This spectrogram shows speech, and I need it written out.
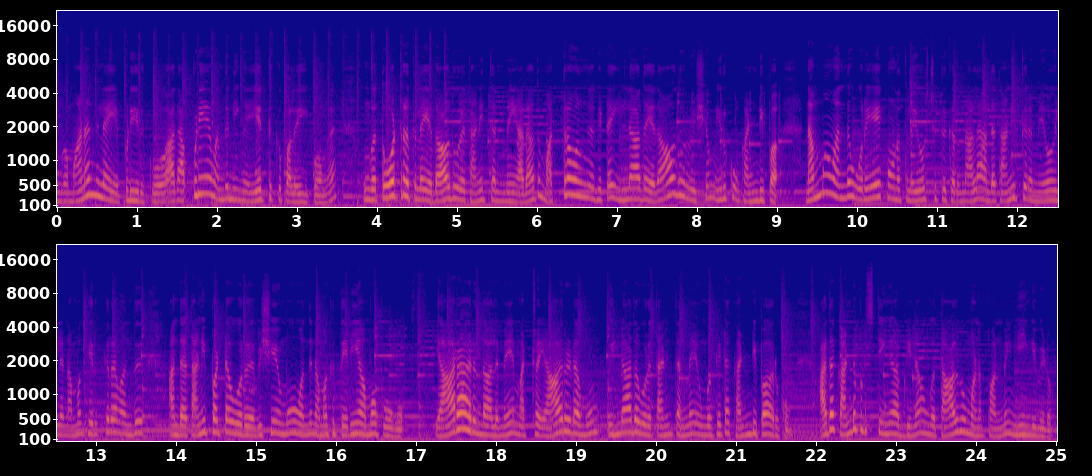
உங்கள் மனநிலை எப்படி இருக்கோ அதை அப்படியே வந்து நீங்கள் ஏற்றுக்க பழகிக்கோங்க. உங்கள் தோற்றத்தில் ஏதாவது ஒரு தனித்தன்மை அதாவது மற்றவங்க கிட்ட இல்லாத ஏதாவது ஒரு விஷயம் இருக்கும் கண்டிப்பாக நம்ம வந்து ஒரு ஒரே கோணத்தில் யோசிச்சுட்டு இருக்கிறதுனால அந்த தனித்திறமையோ இல்லை நமக்கு இருக்கிற வந்து அந்த தனிப்பட்ட ஒரு விஷயமோ வந்து நமக்கு தெரியாமல் போகும். யாராக இருந்தாலுமே மற்ற யாரிடமும் இல்லாத ஒரு தனித்தன்மை உங்ககிட்ட கண்டிப்பாக இருக்கும். அதை கண்டுபிடிச்சிட்டிங்க அப்படின்னா உங்கள் தாழ்வு மனப்பான்மை நீங்கிவிடும்.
